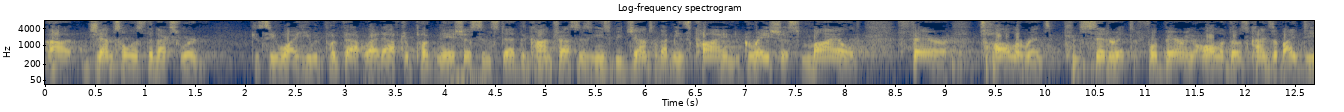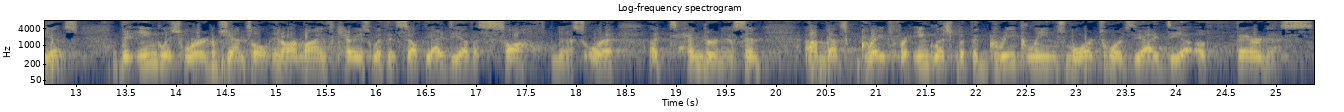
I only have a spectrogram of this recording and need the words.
Uh, gentle is the next word. You can see why he would put that right after pugnacious. Instead, the contrast is he needs to be gentle. That means kind, gracious, mild, fair, tolerant, considerate, forbearing, all of those kinds of ideas. The English word gentle in our minds carries with itself the idea of a softness or a, a tenderness. And um, that's great for English, but the Greek leans more towards the idea of fairness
